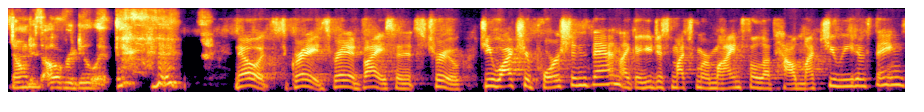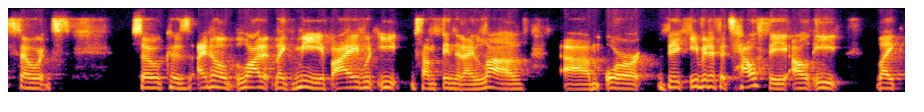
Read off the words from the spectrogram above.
don't just overdo it. no, it's great. It's great advice and it's true. Do you watch your portions then? Like are you just much more mindful of how much you eat of things? So it's so because I know a lot of like me, if I would eat something that I love, um, or big, even if it's healthy, I'll eat like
